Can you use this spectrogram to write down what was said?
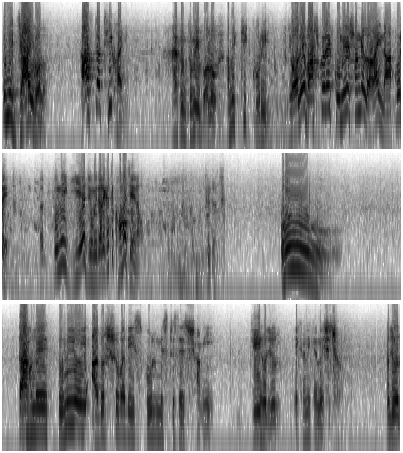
তুমি যাই বলো কাজটা ঠিক হয়নি। এখন তুমি বলো আমি কি করি? জলে বাস করে কুমিরের সঙ্গে লড়াই না করে তুমি গিয়ে জমিদারের কাছে ক্ষমা চেয়ে নাও। ঠিক আছে। ও তাহলে তুমি ওই আদর্শবাদী স্কুল মিস্ট্রেসের স্বামী? জি হুজুর। এখানে কেন এসেছ? হুজুর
